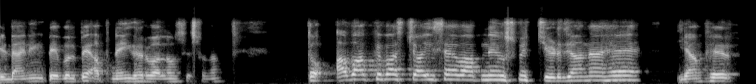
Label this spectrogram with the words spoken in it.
ये डाइनिंग टेबल पे अपने ही घर वालों से सुना। तो अब आपके पास चॉइस है, अब आपने उसमें चिढ़ जाना है, या फिर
